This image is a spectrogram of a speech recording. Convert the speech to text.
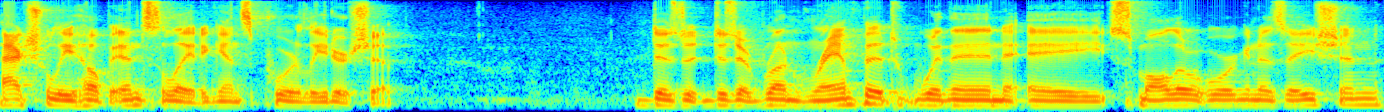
actually help insulate against poor leadership? does it does it run rampant within a smaller organization,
